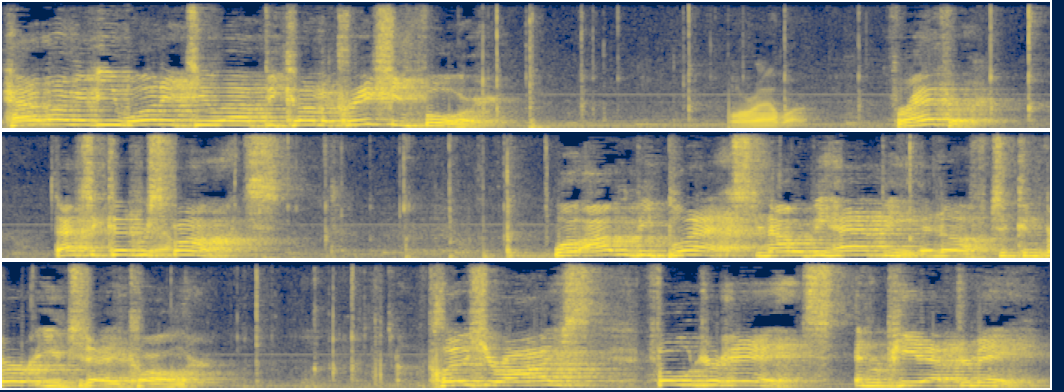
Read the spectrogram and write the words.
How long have you wanted to uh, become a Christian for? Forever. Forever. That's a good response. Well, I would be blessed and I would be happy enough to convert you today, caller. Close your eyes, fold your hands, and repeat after me.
